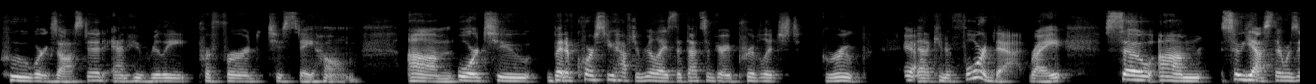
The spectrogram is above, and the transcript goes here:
who were exhausted and who really preferred to stay home um, or to but of course you have to realize that that's a very privileged group yeah. that can afford that right so um so yes there was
